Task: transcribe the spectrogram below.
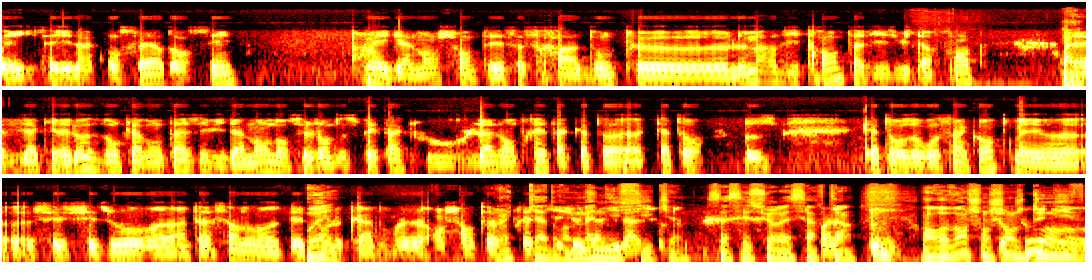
il s'agit d'un concert dansé mais également chanté. Ça sera donc euh, le mardi 30 à 18h30 à la Villa Kérélos. Donc l'avantage évidemment dans ce genre de spectacle où là l'entrée est à 14, 14, 14,50 euros, mais euh, c'est toujours euh, intéressant d'être dans le cadre euh, en chanteur. Un cadre magnifique, ça c'est sûr et certain. En revanche, on change d'univers.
